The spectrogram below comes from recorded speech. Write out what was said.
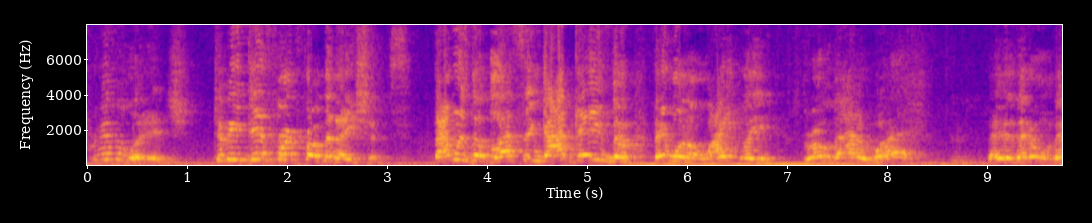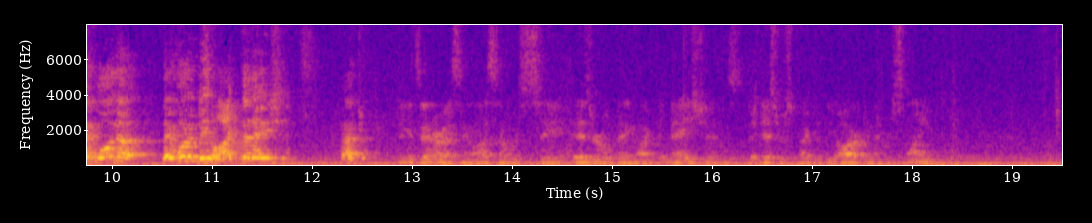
privilege to be different from the nations. That was the blessing God gave them. They want to lightly throw that away. They, they don't. They want to. They want to be like the nations. Patrick. I think it's interesting. The last time we see Israel being like the nations, they disrespected the ark and they were slain for it.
